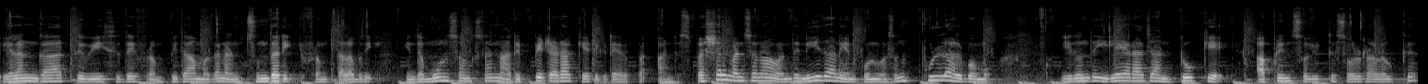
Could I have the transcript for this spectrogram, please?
Ilangaathu Veesudhe from Pithamagan and Sundari from Thalapathi. இந்த மூணு சாங்ஸ் தான் நான் ரிப்பீட்டடாக கேட்டுக்கிட்டே இருப்பேன். அண்ட் ஸ்பெஷல் மென்ஷனாக வந்து நீதான் என் பொன் வசந்த் ஃபுல் ஆல்பமும் இது வந்து இளையராஜா அண்ட் டூ கே அப்படின்னு சொல்லிட்டு சொல்கிற அளவுக்கு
